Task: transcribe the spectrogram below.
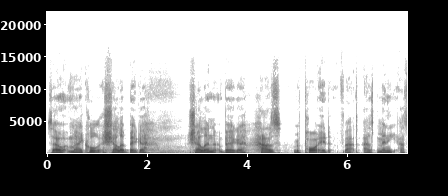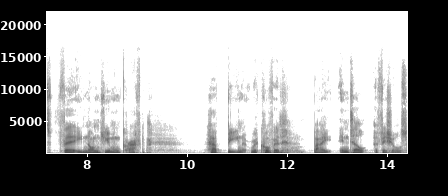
So Michael Shellenberger, Shellenberger has reported that as many as 30 non-human craft have been recovered by Intel officials.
